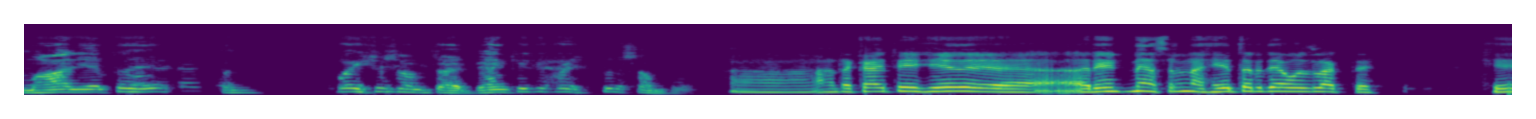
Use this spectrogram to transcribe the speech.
माल येतोय पण पैसे संपतायत बँकेचे पैसे तुला संपत हा, आता काय ते हे रेंट नाही असेल ना हे तर द्यावंच लागतंय. हे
